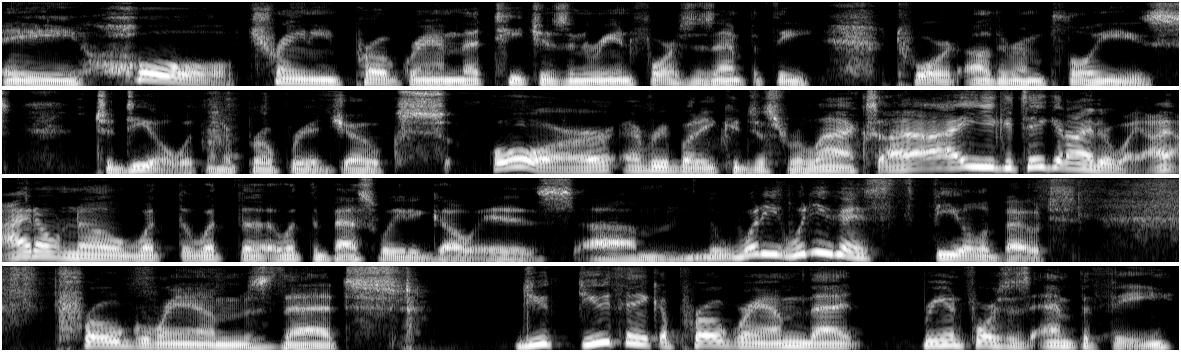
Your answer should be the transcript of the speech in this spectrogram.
a whole training program that teaches and reinforces empathy toward other employees to deal with inappropriate jokes or everybody could just relax. I, I you could take it either way. I, I, don't know what the what the what the best way to go is. Um, what do you what do you guys feel about programs that do you do you think a program that reinforces empathy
